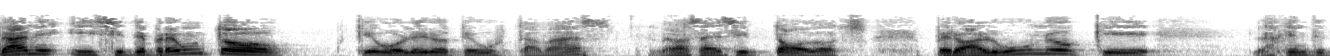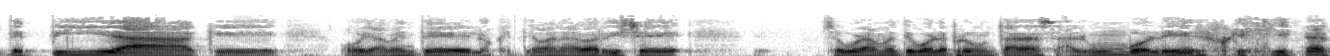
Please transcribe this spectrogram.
Dani, y si te pregunto qué bolero te gusta más, me vas a decir todos, pero alguno que la gente te pida, que obviamente los que te van a ver dice, seguramente vos le preguntarás algún bolero que quieran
